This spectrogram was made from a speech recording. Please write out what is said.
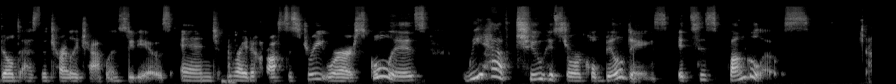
built as the Charlie Chaplin Studios. And right across the street where our school is, we have two historical buildings. It's his bungalows.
